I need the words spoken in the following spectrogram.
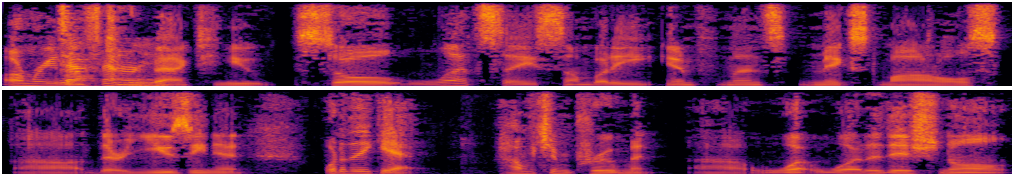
Omri, let's turn back to you. So let's say somebody implements mixed models, uh, they're using it. What do they get? How much improvement? Uh, what what additional?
